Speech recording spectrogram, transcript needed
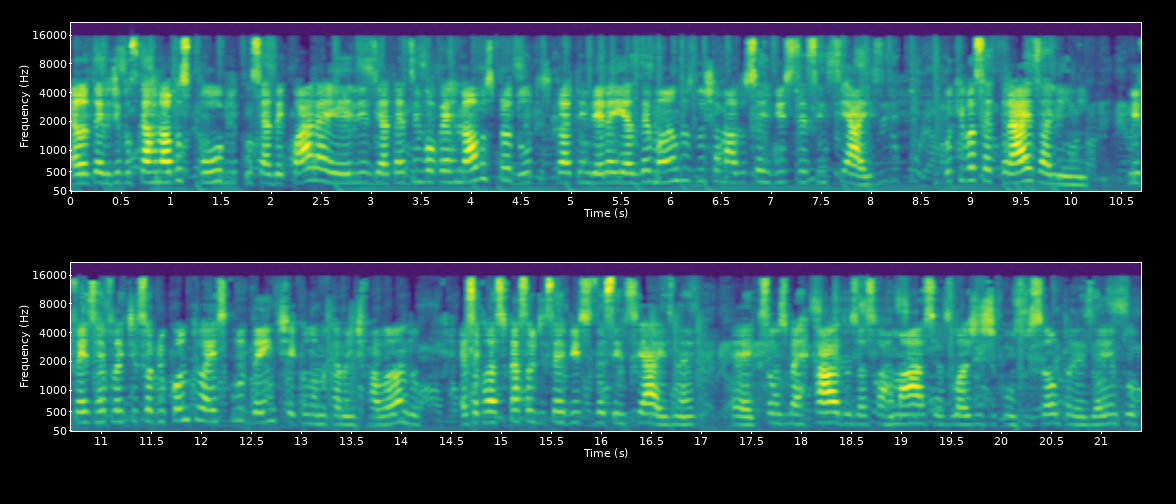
Ela teve de buscar novos públicos, se adequar a eles e até desenvolver novos produtos para atender aí as demandas dos chamados serviços essenciais. O que você traz, Aline, me fez refletir sobre o quanto é excludente, economicamente falando, essa classificação de serviços essenciais, né? É, que são os mercados, as farmácias, lojas de construção, por exemplo,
